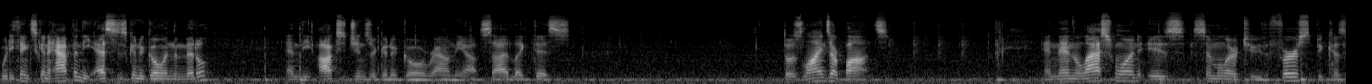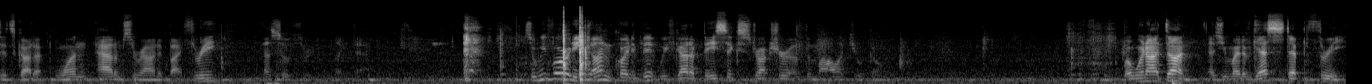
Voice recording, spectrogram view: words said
What do you think is going to happen? The S is going to go in the middle, and the oxygens are going to go around the outside like this. Those lines are bonds. And then the last one is similar to the first because it's got a one atom surrounded by three, SO3, like that. so we've already done quite a bit. We've got a basic structure of the molecule going. But we're not done. As you might have guessed, step three.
